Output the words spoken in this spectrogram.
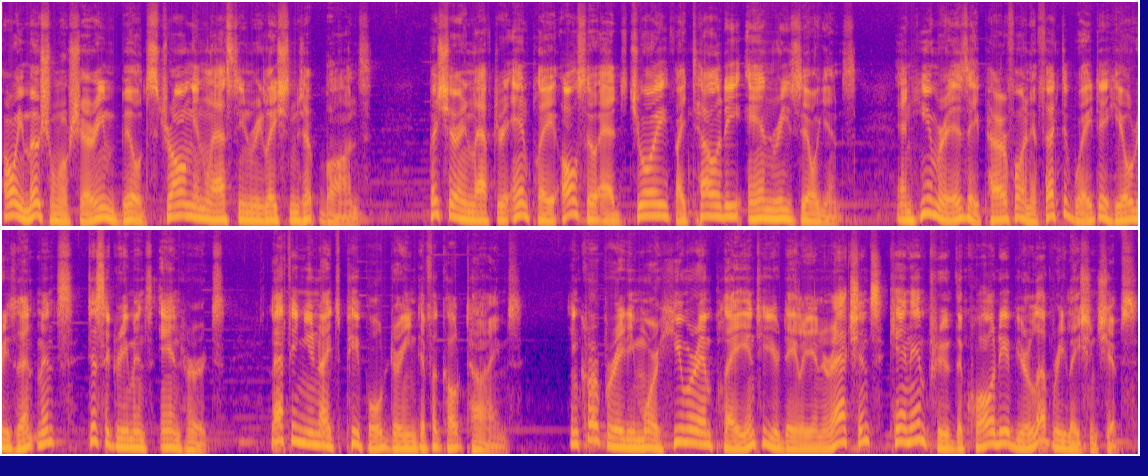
All emotional sharing builds strong and lasting relationship bonds. But sharing laughter and play also adds joy, vitality, and resilience. And humor is a powerful and effective way to heal resentments, disagreements, and hurts. Laughing unites people during difficult times. Incorporating more humor and play into your daily interactions can improve the quality of your love relationships,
